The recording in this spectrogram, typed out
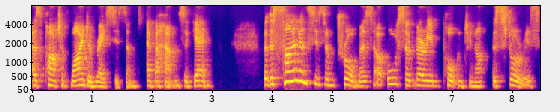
as part of wider racism ever happens again. But the silences and traumas are also very important in the stories,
